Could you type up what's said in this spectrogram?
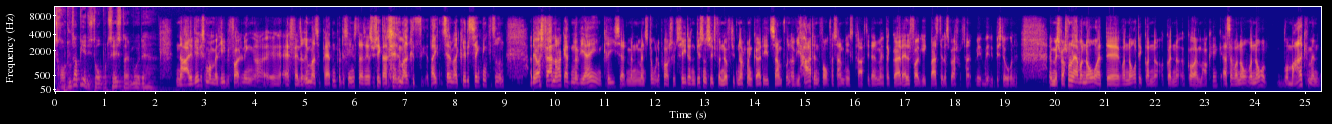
tror du, der bliver de store protester imod det her? Nej, det virker som om, at hele befolkningen øh, er faldet rimelig meget til patten på det seneste. Altså, jeg synes ikke, der er særlig meget, kritisk, der er ikke særlig meget kritisk tænkning for tiden. Og det er også fair nok, at når vi er i en krise, at man, man stoler på autoriteterne. Det er sådan set fornuftigt nok, man gør det i et samfund, og vi har den form for sammenhængskraft i Danmark, der gør, at alle folk ikke bare stiller spørgsmålstegn ved, ved det bestående. Øh, men spørgsmålet er, hvornår, at, øh, hvornår det går, går, går amok. Ikke? Altså, hvornår, hvornår, hvor meget kan man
